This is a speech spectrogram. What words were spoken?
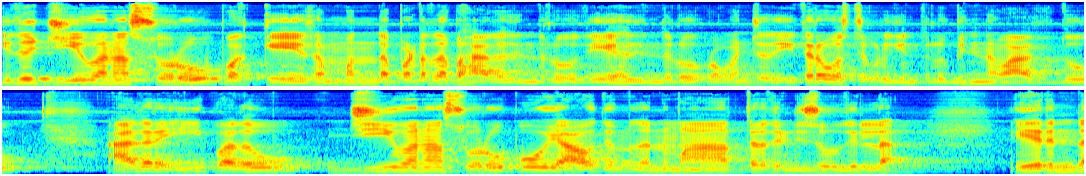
ಇದು ಜೀವನ ಸ್ವರೂಪಕ್ಕೆ ಸಂಬಂಧಪಡದ ಭಾಗದಿಂದಲೂ, ದೇಹದಿಂದಲೂ, ಪ್ರಪಂಚದ ಇತರ ವಸ್ತುಗಳಿಗಿಂತಲೂ ಭಿನ್ನವಾದುದು. ಆದರೆ ಈ ಪದವು ಜೀವನ ಸ್ವರೂಪವು ಯಾವುದೆಂಬುದನ್ನು ಮಾತ್ರ ತಿಳಿಸುವುದಿಲ್ಲ. ಇದರಿಂದ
